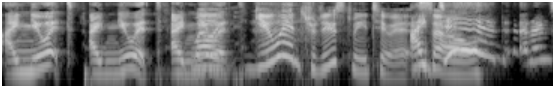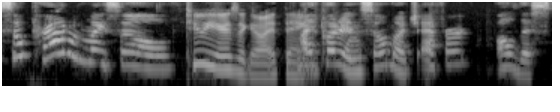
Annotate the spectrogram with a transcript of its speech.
I knew it. I knew it. I knew Well, it. you introduced me to it. I so, did, and I'm so proud of myself. Two years ago, I think. I put in so much effort, all this,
